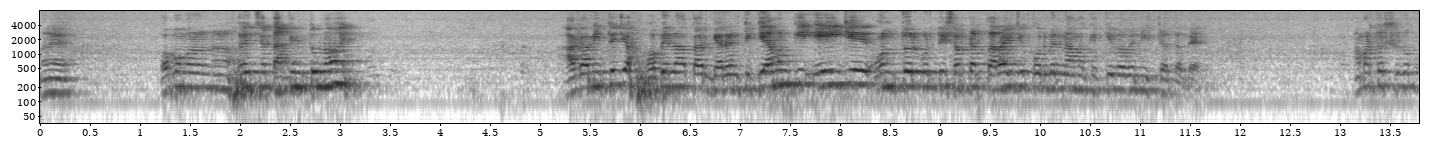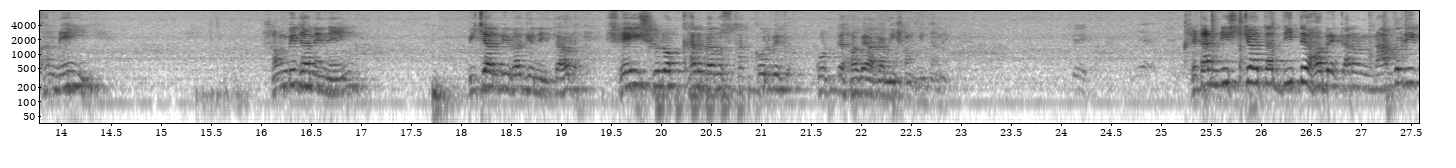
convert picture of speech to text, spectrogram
মানে অবমাননা হয়েছে তা কিন্তু নয়। আগামীতে যে হবে না তার গ্যারান্টি কি? এমনকি এই যে অন্তর্বর্তী সরকার তারাই যে করবেন না, আমাকে কীভাবে নিশ্চয়তা দেয়? আমার তো সুরক্ষা নেই, সংবিধানে নেই, বিচার বিভাগে নেই। তাহলে সেই সুরক্ষার ব্যবস্থা করবে, করতে হবে আগামী সংবিধানে। সেটার নিশ্চয়তা দিতে হবে, কারণ নাগরিক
